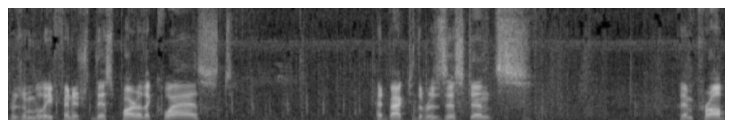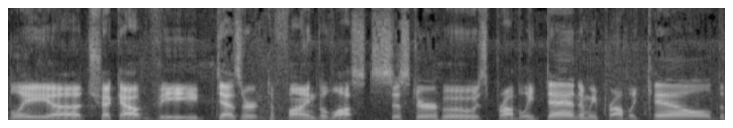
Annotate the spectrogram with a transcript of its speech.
Presumably finish this part of the quest. Head back to the Resistance. Then probably uh, check out the desert to find the lost sister, who's probably dead and we probably killed.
